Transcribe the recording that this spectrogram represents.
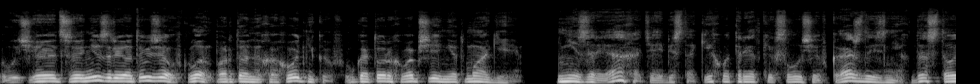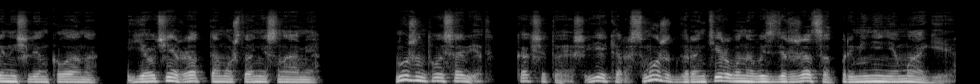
«Получается, не зря ты взял в клан портальных охотников, у которых вообще нет магии». «Не зря, хотя и без таких вот редких случаев. Каждый из них — достойный член клана. я очень рад тому, что они с нами. Нужен твой совет. Как считаешь, Екер сможет гарантированно воздержаться от применения магии?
